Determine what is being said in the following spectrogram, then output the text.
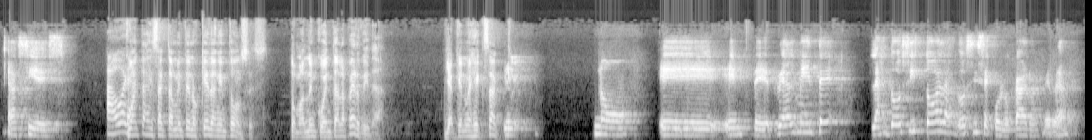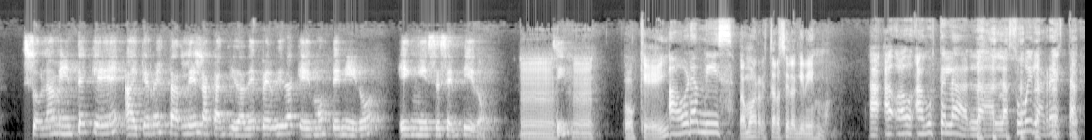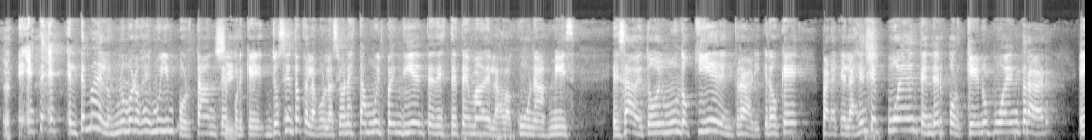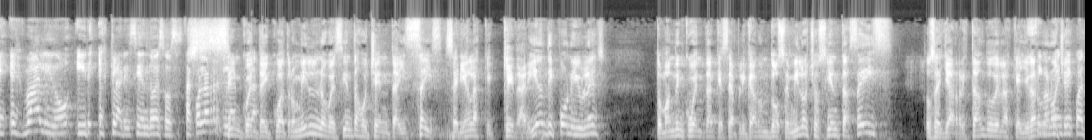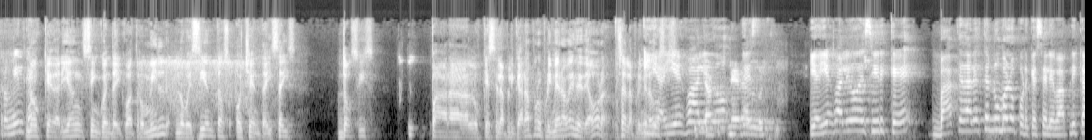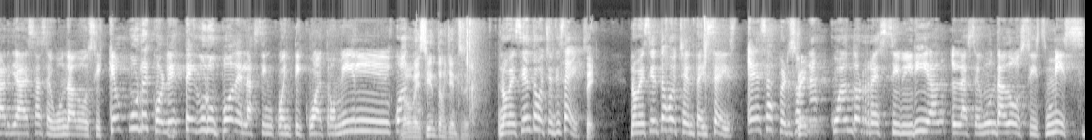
Así es. Ahora, ¿Cuántas exactamente nos quedan entonces, tomando en cuenta la pérdida? Ya que no es exacto. Eh, no, eh, este, realmente las dosis, todas las dosis se colocaron, ¿verdad? Solamente que hay que restarle la cantidad de pérdida que hemos tenido en ese sentido. ¿sí? Ok. Ahora, Miss. Vamos a restársela aquí mismo. Haga usted la, suma y la resta. Este, el tema de los números es muy importante porque yo siento que la población está muy pendiente de este tema de las vacunas, Miss. Eh, ¿Sabe? Todo el mundo quiere entrar y creo que para que la gente pueda entender por qué no puede entrar, es, válido ir esclareciendo eso. 54.986 serían las que quedarían disponibles tomando en cuenta que se aplicaron 12.806, entonces ya restando de las que llegaron anoche, nos quedarían 54.986 dosis para los que se le aplicará por primera vez desde ahora, o sea, la primera y Ahí es válido y ahí es válido decir que va a quedar este número porque se le va a aplicar ya esa segunda dosis. ¿Qué ocurre con este grupo de las 54.000? 986. 986. Sí. 986. Esas personas, ¿cuándo recibirían la segunda dosis, Miss?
